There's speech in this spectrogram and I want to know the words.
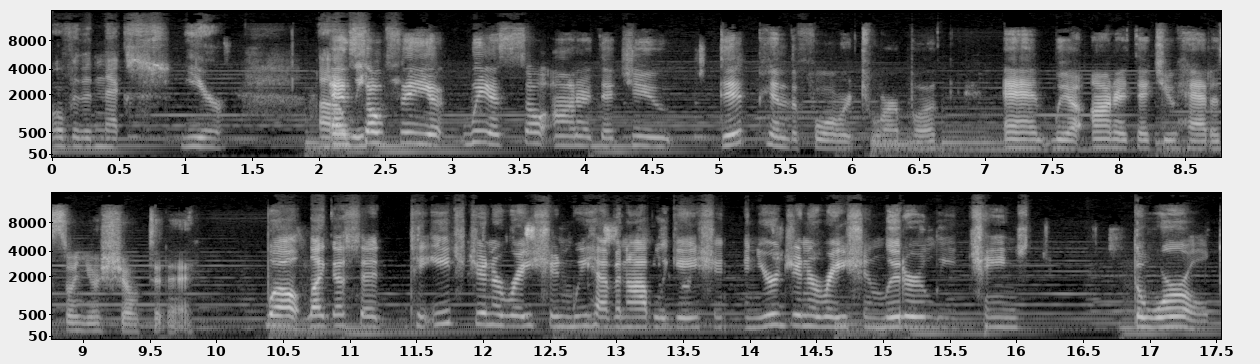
over the next year. Uh, and we- Sophia, we are so honored that you did pin the foreword to our book, and we are honored that you had us on your show today. Well, like I said, to each generation, we have an obligation, and your generation literally changed the world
